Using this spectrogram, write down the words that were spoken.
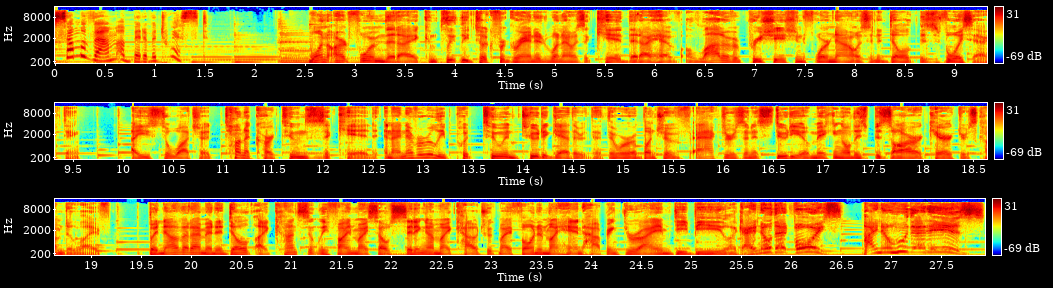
Some of them a bit of a twist. One art form that I completely took for granted when I was a kid that I have a lot of appreciation for now as an adult is voice acting. I used to watch a ton of cartoons as a kid, and I never really put two and two together that there were a bunch of actors in a studio making all these bizarre characters come to life. But now that I'm an adult, I constantly find myself sitting on my couch with my phone in my hand, hopping through IMDb, like, I know that voice! I know who that is!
